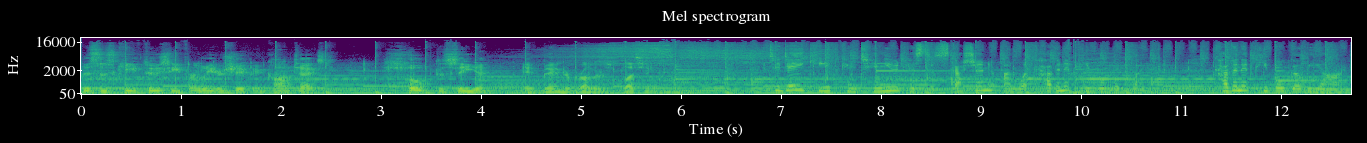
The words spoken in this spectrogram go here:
This is Keith Tusey for Leadership in Context. Hope to see you at Band of Brothers. Blessings. Today, Keith continued his discussion on what covenant people look like. Covenant people go beyond.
